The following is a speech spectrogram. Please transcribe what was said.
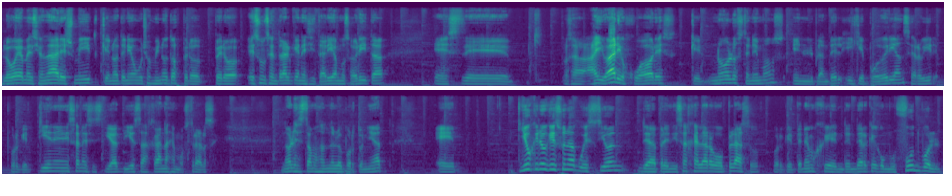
Lo voy a mencionar, Schmidt, que no ha tenido muchos minutos, pero, pero es un central que necesitaríamos ahorita. Este. O sea, hay varios jugadores que no los tenemos en el plantel y que podrían servir porque tienen esa necesidad y esas ganas de mostrarse. No les estamos dando la oportunidad. Eh, yo creo que es una cuestión de aprendizaje a largo plazo, porque tenemos que entender que como fútbol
